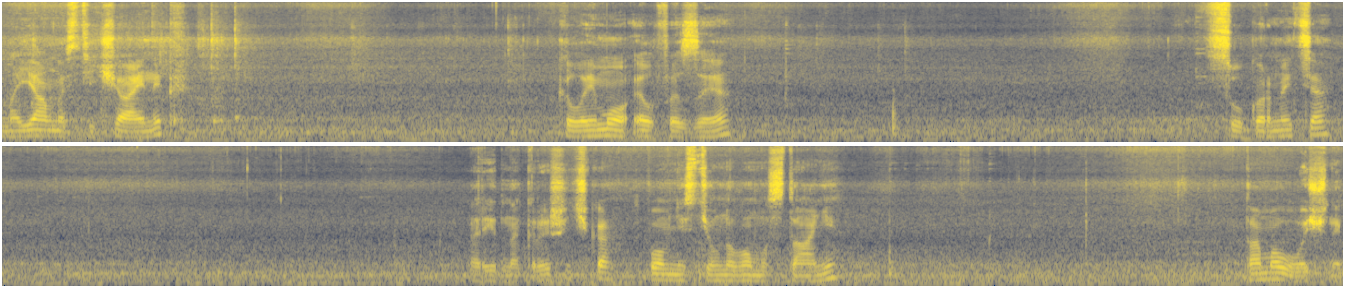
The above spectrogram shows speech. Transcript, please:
В наявності чайник. Клеймо ЛФЗ. Цукорниця. Рідна кришечка, повністю в новому стані. Та молочник.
